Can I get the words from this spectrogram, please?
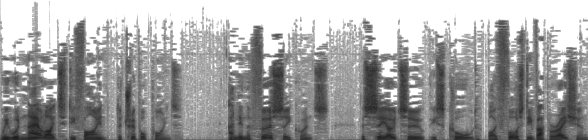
We would now like to define the triple point and in the first sequence the CO2 is cooled by forced evaporation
